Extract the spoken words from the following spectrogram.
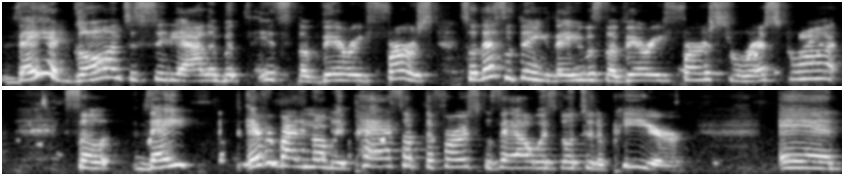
They had gone to City Island, but it's the very first. So that's the thing. They, it was the very first restaurant. So they, everybody normally pass up the first because they always go to the pier and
